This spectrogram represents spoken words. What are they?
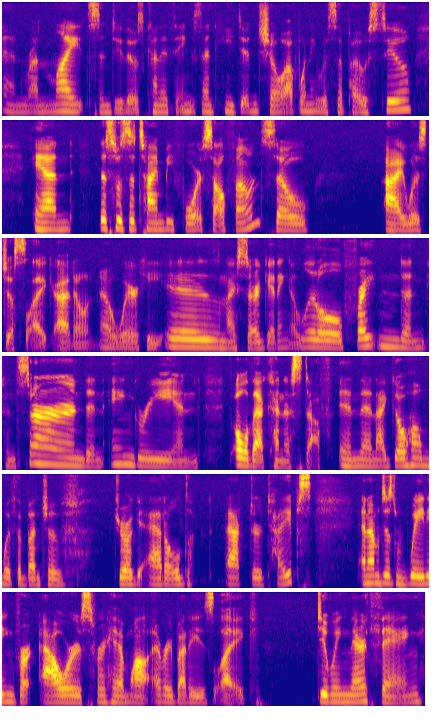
and run lights and do those kind of things. And he didn't show up when he was supposed to. And this was a time before cell phones. So I was just like, I don't know where he is. And I started getting a little frightened and concerned and angry and all that kind of stuff. And then I go home with a bunch of drug addled actor types. And I'm just waiting for hours for him while everybody's like doing their thing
